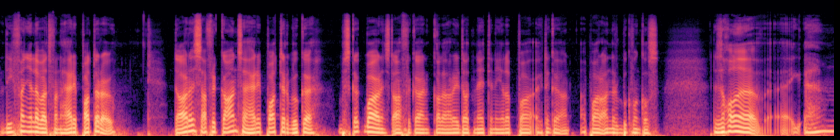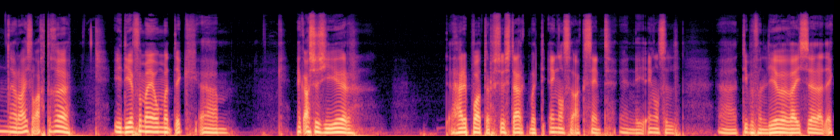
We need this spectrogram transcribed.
die van julle wat van Harry Potter hou, Daar is Afrikaanse Harry Potter boeke beskikbaar in Suid-Afrika en kalahari.net en 'n hele paar ek dink 'n paar ander boekwinkels. Dis nogal 'n 'n raaiselagtige idee vir my omdat ek ehm um, ek assosieer Harry Potter so sterk met die Engelse aksent en die Engelse uh tipe van lewewyse dat ek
